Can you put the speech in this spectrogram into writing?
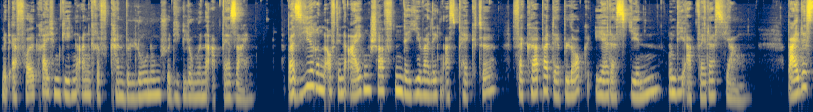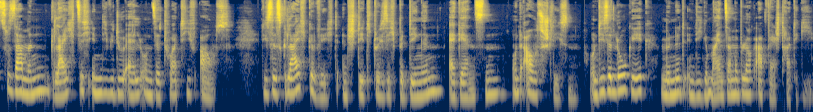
mit erfolgreichem Gegenangriff kann Belohnung für die gelungene Abwehr sein. Basierend auf den Eigenschaften der jeweiligen Aspekte verkörpert der Block eher das Yin und die Abwehr das Yang. Beides zusammen gleicht sich individuell und situativ aus. Dieses Gleichgewicht entsteht durch sich bedingen, ergänzen und ausschließen. Und diese Logik mündet in die gemeinsame Blockabwehrstrategie,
